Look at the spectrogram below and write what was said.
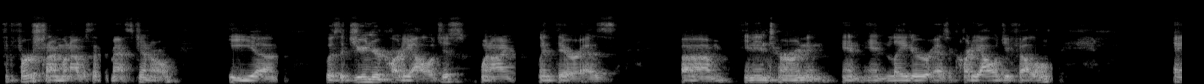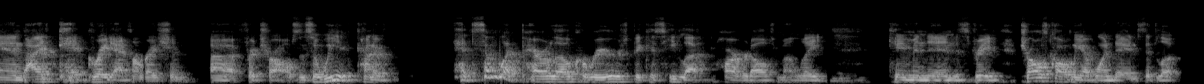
for the first time when I was at the Mass General, he uh, was a junior cardiologist when I went there as um, an intern and, and, and later as a cardiology fellow. And I had great admiration uh, for Charles. And so we had kind of had somewhat parallel careers because he left Harvard ultimately, came into industry. Charles called me up one day and said, Look,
